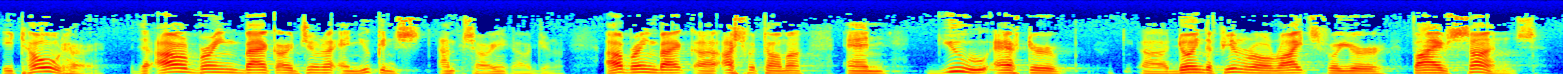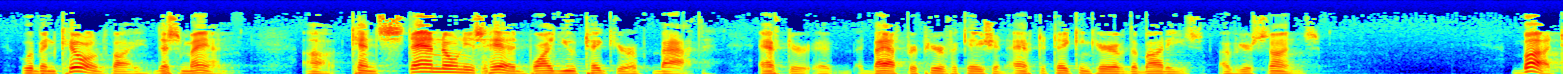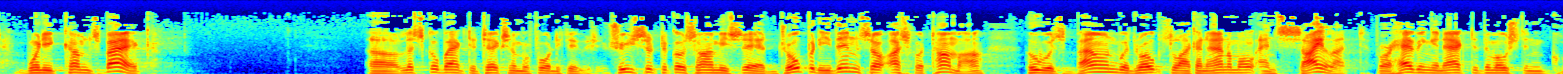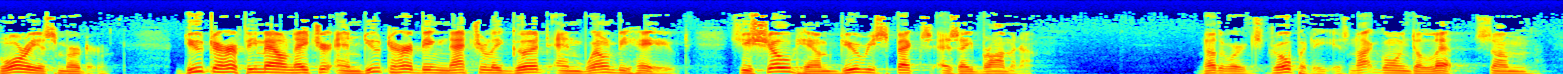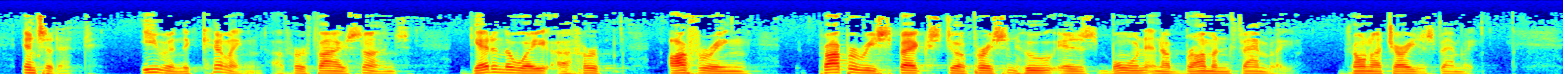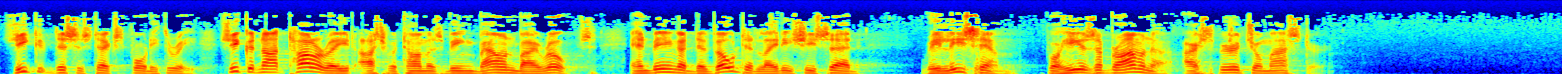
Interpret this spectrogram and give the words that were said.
He told her that I'll bring back Arjuna and you can, I'm sorry, Arjuna. I'll bring back uh, Ashwatthama and you, after uh, doing the funeral rites for your five sons who have been killed by this man, uh, can stand on his head while you take your bath after uh, bath for purification after taking care of the bodies of your sons. But when he comes back, uh, let's go back to text number 42. Sri Suta Goswami said, Draupadi then saw Ashwatthama, who was bound with ropes like an animal and silent for having enacted the most inglorious murder. Due to her female nature and due to her being naturally good and well behaved, she showed him due respects as a Brahmana. In other words, Draupadi is not going to let some incident, even the killing of her five sons, get in the way of her offering proper respects to a person who is born in a Brahmin family, Dronacharya's family. She could, this is text 43. She could not tolerate Ashwatthama's being bound by ropes. And being a devoted lady, she said, release him, for he is a Brahmana, our spiritual master.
